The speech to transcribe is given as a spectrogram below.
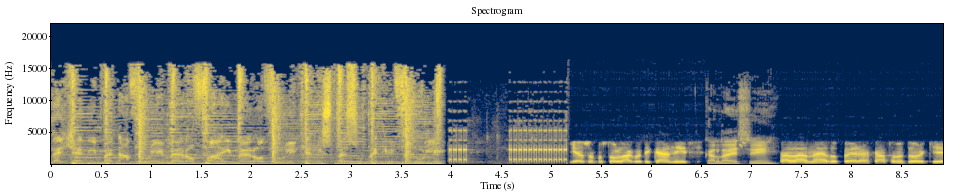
που είναι γεννημένα δούλοι. Μεροφάι, μεροδούλι και εμείς πέσουμε κρυφτούλοι. Γεια σου, Αποστολάκο, τι κάνεις; Καλά, εσύ; Καλά, να εδώ πέρα. Κάθομαι τώρα και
